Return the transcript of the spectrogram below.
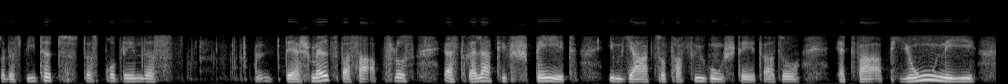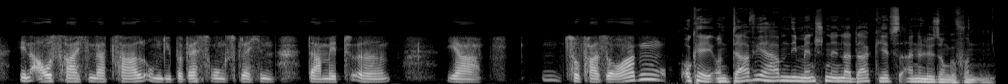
oder das bietet das Problem, dass der Schmelzwasserabfluss erst relativ spät im Jahr zur Verfügung steht, also etwa ab Juni in ausreichender Zahl, um die Bewässerungsflächen damit äh, ja, zu versorgen. Okay, und dafür haben die Menschen in Ladakh jetzt eine Lösung gefunden.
